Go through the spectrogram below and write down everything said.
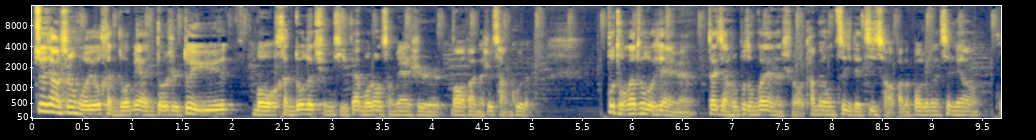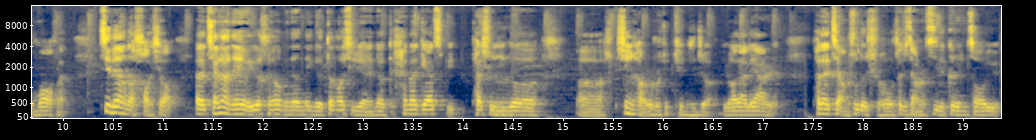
就像生活有很多面都是对于某很多个群体，在某种层面是冒犯的，是残酷的。不同的脱口秀演员在讲述不同观点的时候，他们用自己的技巧把它包装的尽量不冒犯，尽量的好笑。呃，前两年有一个很有名的那个单口喜剧演员叫 Hannah Gatsby，他是一个呃性少数群群体者，一个澳大利亚人。他在讲述的时候，他就讲述自己的个人遭遇，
